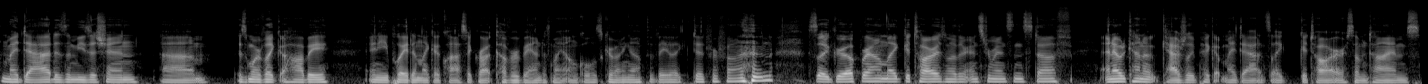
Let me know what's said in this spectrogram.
and my dad is a musician, um, is more of like a hobby, and he played in like a classic rock cover band with my uncles growing up that they like did for fun. so I grew up around like guitars and other instruments and stuff. And I would kind of casually pick up my dad's like guitar sometimes,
